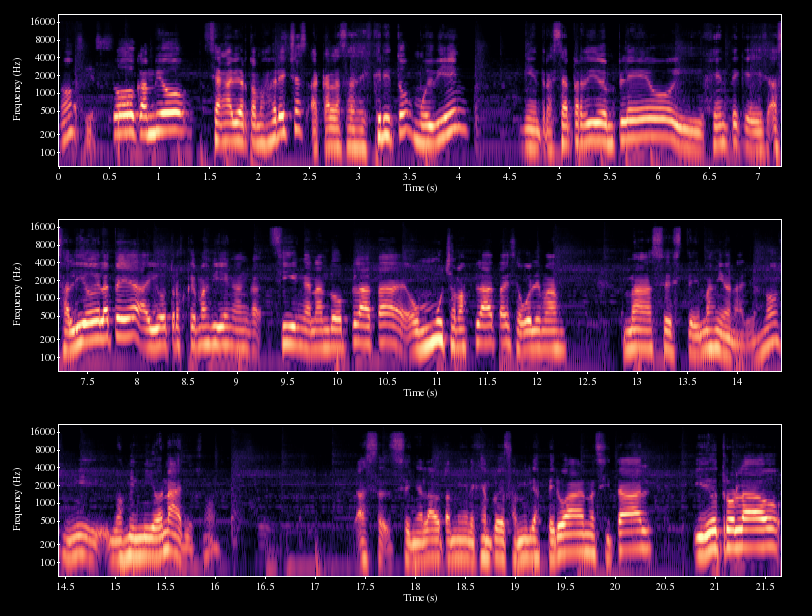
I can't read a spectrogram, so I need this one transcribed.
¿no? Todo cambió, se han abierto más brechas, acá las has descrito muy bien. Mientras se ha perdido empleo y gente que ha salido de la PEA, hay otros que más bien siguen ganando plata o mucha más plata y se vuelven más, más, este, más millonarios, ¿no? los mil millonarios, ¿no? Has señalado también el ejemplo de familias peruanas y tal y de otro lado,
